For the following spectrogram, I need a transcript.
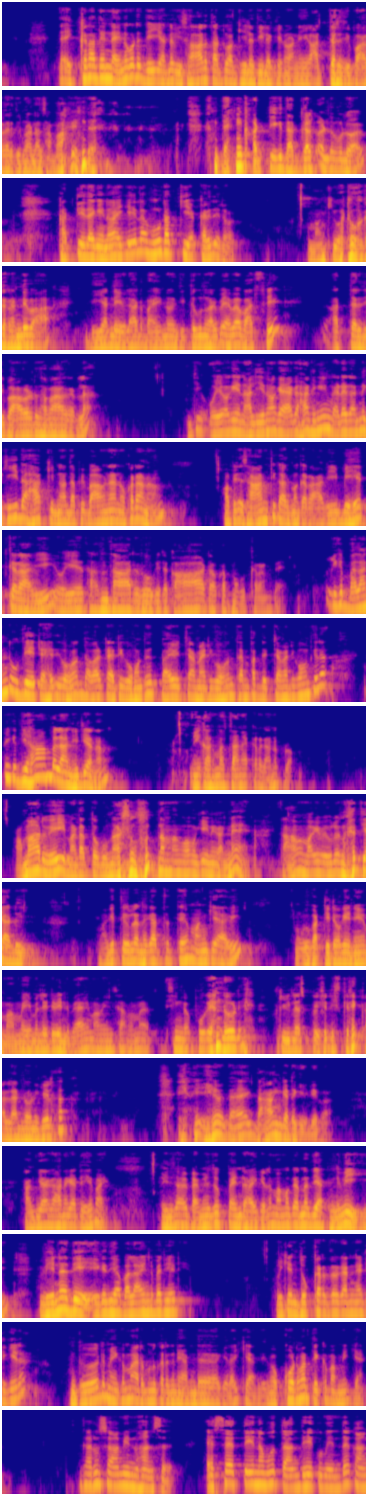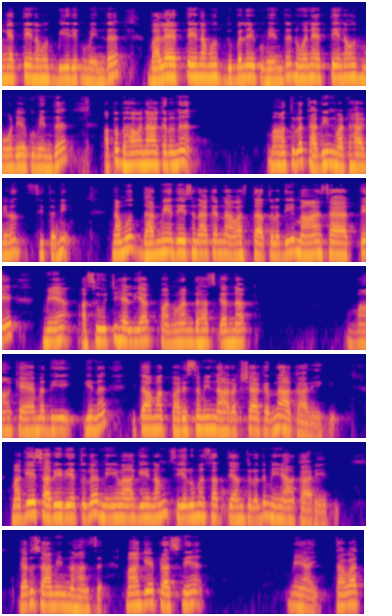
දැන් එක්කන දෙන්න එනකොට දෙයියන්ට විශාල තටුවක් ගිහිලා තියලා කියනවා නේ අත්තරදි පාවර දිනුවා නම් සමා වෙන්න. දැන් කට්ටියගේ දත් ගලවන්න පුළුවන්. කට්ටිය දැන් එනවයි කියලා මූටත් කීයක් හරි දෙනවා. මං කිව්වට ඕක කරන්න එපා. දෙයයන් ඒ වෙලාවට බයින්නෝ චිත්තගුණ වරපේ හැබැයි පස්සේ අත්තරදි පාවරට සමා කරලා ඉතින් ඔය වගේ නලියනවා කෑ ගහන එකෙන් වැඩ ගන්න කී දහයක් ඉන්නවද අපි භාවනා නොකරනම් අපිට සාන්ති කර්ම කරાવી බෙහෙත් කරાવી ඔය සංසාර රෝගෙට කාටවත් මොකුත් කරන්න බෑ. ඒක බලන්න උදේට ඇති කොහොමද දවල්ට ඇති කොහොමද බය වෙච්චාම ඇති කොහොමද tempat දෙච්චාම ඇති කොහොමද කියලා මේක දිහාම බලන්න හිටියානම් මේ කර්මස්ථානයක් කරගන්න පුළුවන්. අමාරු වෙයි මටත් ඔබ උනාට උනොත් නම් මම ඔහොම කියන එක නෑ. තාම මගේ වෙවුලන ගතිය අඩුයි. මගෙත් වෙවුලන ගත්තත් එහෙම මං කියාවි. ඔය කට්ටියට වගේ නෙමෙයි මම එහෙම ලෙඩ වෙන්න බෑනේ. මම ඒ නිසා මම සිංගප්පූරු යන්න ඕනේ. කීලා ස්පෙෂලිස්ට් කෙනෙක් අල්ලන්න ඕනේ කියලා. එහෙම තමයි දහංගට කියදේවා. අංගයා ගහන ගැට එහෙමයි. ඒ නිසා අපි පැමිණි දුක් පැන් රහයි කියලා මම කරන දෙයක් නෙවෙයි වෙන දේ ඒක දිහා බලාගෙන බැරි හැටි. ඔයකෙන් දුක් කරදර ගන්න හැටි කියලා මුදුවට මේකම අරමුණු කරගෙන යන්න කියලායි කියන්නේ. මේ ඔක්කොටමත් එක මම මේ කියන්නේ. ගරු ස්වාමින් වහන්සේ ඇස් ඇත්තේ නමුත් අන්ධයෙකු මෙන්ද කන් ඇත්තේ නමුත් බීරෙකු මෙන්ද බල ඇත්තේ නමුත් දුබලයෙකු මෙන්ද නුවණ ඇත්තේ නමුත් මෝඩයෙකු මෙන්ද අප භාවනා කරන මා තුල තදින් වටහාගෙන සිතමි නමුත් ධර්මයේ දේශනා කරන අවස්ථා තුළදී මාසාත්තේ මෙය අසූචි හැලියක් පණුවන් දහස් ගණනක් මා කෑමදීගෙන ඊටමත් පරිස්සමින් ආරක්ෂා කරන ආකාරයකි. මගේ ශරීරය තුල මේ වාගේ නම් සියලුම සත්‍යයන් තුලද මේ ආකාරයකි. ගරු ස්වාමින් වහන්සේ මාගේ ප්‍රශ්නය මෙයයි. තවත්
